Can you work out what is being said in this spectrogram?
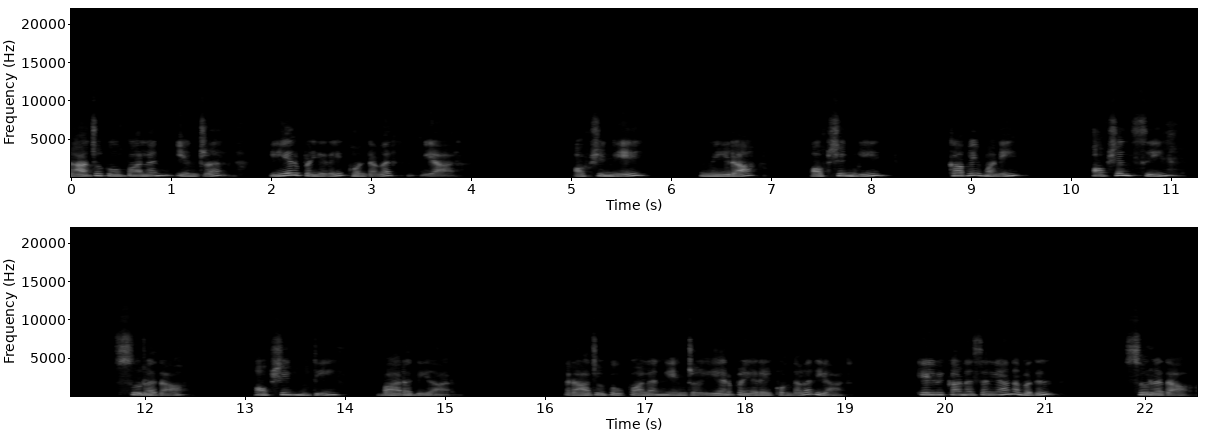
ராஜகோபாலன் என்ற இயற்பெயரை கொண்டவர் யார்? Option A Meera, option B Kavimani, option C Suratha, option D Bharathiyar. Rajagopalan என்ற இயற்பெயரை கொண்டவர் யார்? கேள்விக்கான சரியான பதில் சுரதா.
